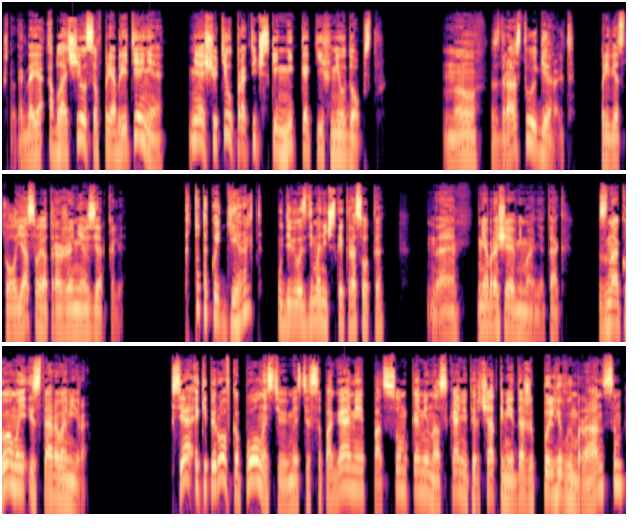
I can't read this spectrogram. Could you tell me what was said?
что когда я облачился в приобретение, не ощутил практически никаких неудобств. «Ну, здравствуй, Геральт», — приветствовал я свое отражение в зеркале. «Кто такой Геральт?» — удивилась демоническая красотка. «Да, не обращай внимания, так, знакомый из старого мира». Вся экипировка полностью, вместе с сапогами, подсумками, носками, перчатками и даже полевым ранцем,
